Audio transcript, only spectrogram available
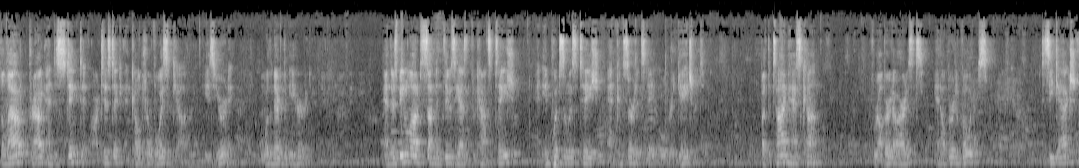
the loud, proud, and distinctive artistic and cultural voice of Calgary is yearning more than ever to be heard. And there's been a lot of sudden enthusiasm for consultation and input solicitation and concerted stakeholder engagement. But the time has come for Alberta artists and Alberta voters to seek action.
